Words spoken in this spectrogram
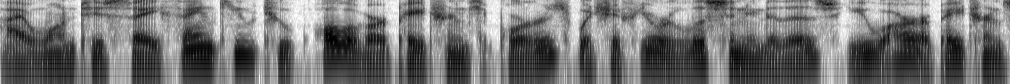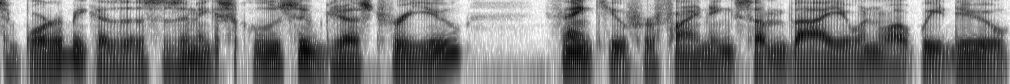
I want to say thank you to all of our patron supporters, which, if you're listening to this, you are a patron supporter because this is an exclusive just for you. Thank you for finding some value in what we do.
